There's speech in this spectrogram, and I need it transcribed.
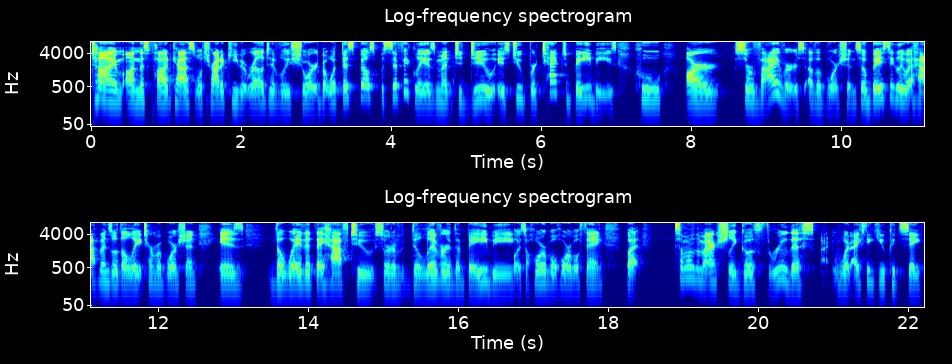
time on this podcast. We'll try to keep it relatively short. But what this bill specifically is meant to do is to protect babies who are survivors of abortion. So basically, what happens with a late term abortion is the way that they have to sort of deliver the baby. It's a horrible, horrible thing. But some of them actually go through this, uh, what I think you could say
